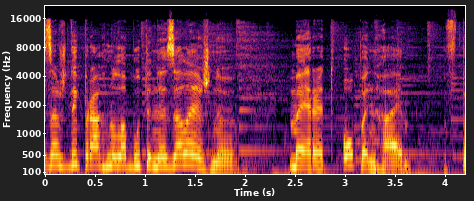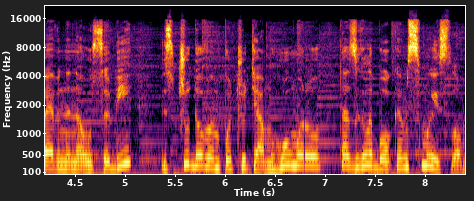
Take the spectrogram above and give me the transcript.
завжди прагнула бути незалежною. Мерет Опенгайм впевнена у собі з чудовим почуттям гумору та з глибоким смислом.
